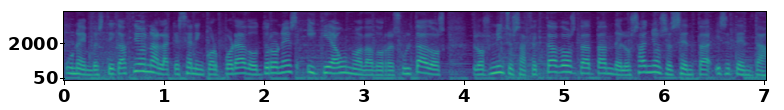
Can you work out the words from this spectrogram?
una investigación a la que se han incorporado drones y que aún no ha dado resultados. Los nichos afectados datan de los años 60 y 70.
